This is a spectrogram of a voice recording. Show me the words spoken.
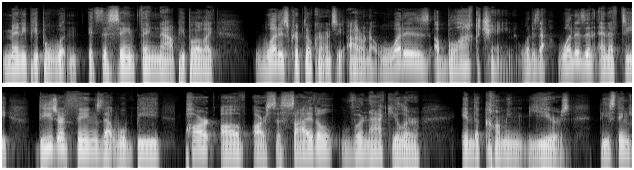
many people wouldn't. It's the same thing now. People are like, what is cryptocurrency? I don't know. What is a blockchain? What is that? What is an NFT? These are things that will be part of our societal vernacular in the coming years. These things,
